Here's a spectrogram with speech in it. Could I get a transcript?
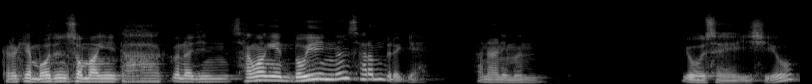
그렇게 모든 소망이 다 끊어진 상황에 놓여 있는 사람들에게 하나님은 요새이시요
